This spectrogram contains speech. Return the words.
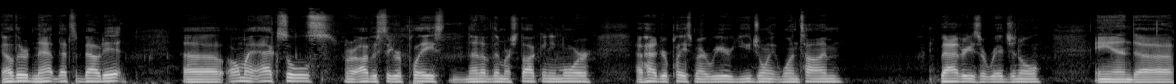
other than that, that's about it. Uh, all my axles are obviously replaced. None of them are stock anymore. I've had to replace my rear U-joint one time. Battery's original. And uh,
